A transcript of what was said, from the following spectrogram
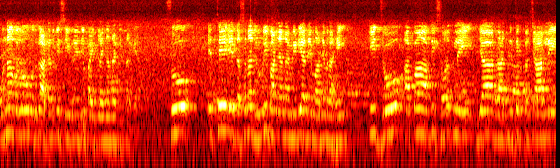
ਉਹਨਾਂ ਵੱਲੋਂ ਉਦਘਾਟਨ ਵੀ ਸੀਵਰੇਜ ਦੀ ਪਾਈਪਲਾਈਨਾਂ ਦਾ ਕੀਤਾ ਗਿਆ। ਸੋ ਇੱਥੇ ਇਹ ਦੱਸਣਾ ਜ਼ਰੂਰੀ ਬਣ ਜਾਂਦਾ ਮੀਡੀਆ ਦੇ ਮਾਧਿਅਮ ਰਾਹੀਂ ਕਿ ਜੋ ਆਪਾਂ ਆਪਦੀ ਸ਼ੋਹਰਤ ਲਈ ਜਾਂ ਰਾਜਨੀਤਿਕ ਪ੍ਰਚਾਰ ਲਈ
